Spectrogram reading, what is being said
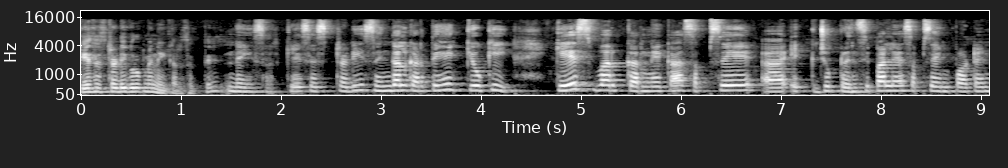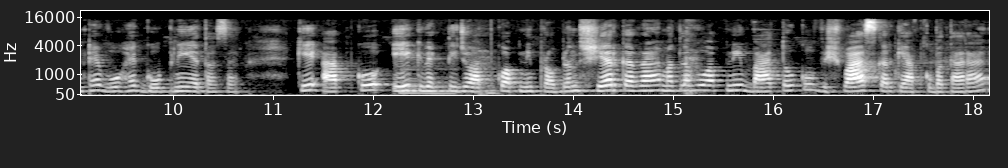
केस स्टडी ग्रुप में नहीं कर सकते? नहीं सर केस स्टडी सिंगल करते हैं क्योंकि केस वर्क करने का सबसे एक जो प्रिंसिपल है सबसे इंपॉर्टेंट है वो है गोपनीयता सर कि आपको एक व्यक्ति जो आपको अपनी प्रॉब्लम शेयर कर रहा है मतलब वो अपनी बातों को विश्वास करके आपको बता रहा है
